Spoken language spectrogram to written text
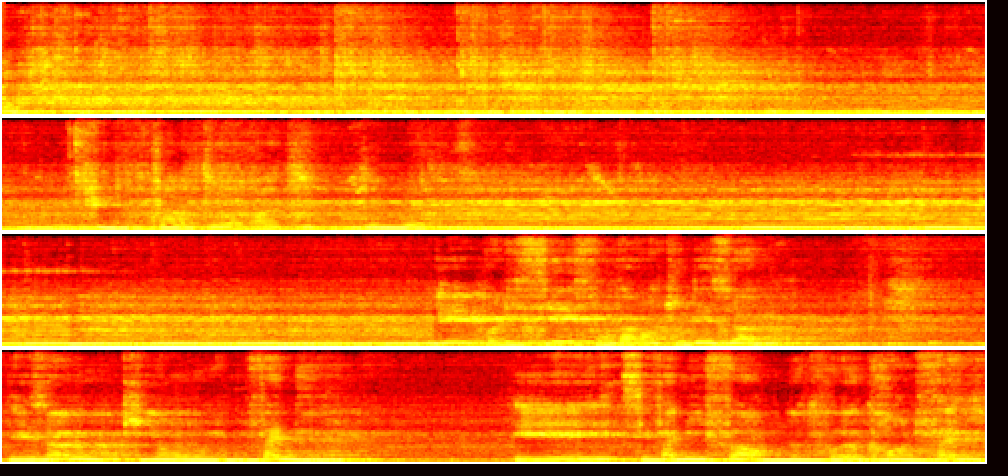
Oh putain. Putain de rat de merde. Les policiers sont avant tout des hommes. Des hommes qui ont une famille. Et ces familles forment notre grande famille.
